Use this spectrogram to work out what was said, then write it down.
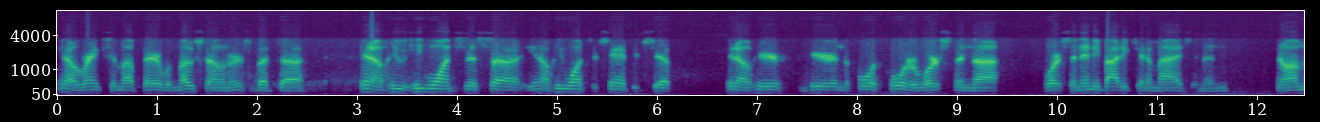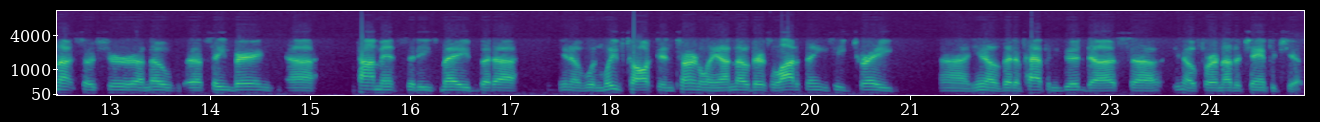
you know, ranks him up there with most owners. But uh, you know, he he wants this. Uh, you know, he wants a championship. You know, here here in the fourth quarter, worse than uh, worse than anybody can imagine. And you know, I'm not so sure. I know I've seen varying uh, comments that he's made, but uh, you know, when we've talked internally, I know there's a lot of things he'd trade. Uh, you know, that have happened good to us. Uh, you know, for another championship.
